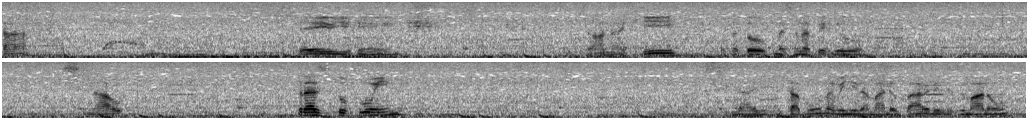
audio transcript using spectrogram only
tá cheio de gente. Torna aqui, eu já estou começando a perder o sinal. Trânsito fluindo. Cidade de Itabuna, Avenida Mário Padre, Desmaron.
